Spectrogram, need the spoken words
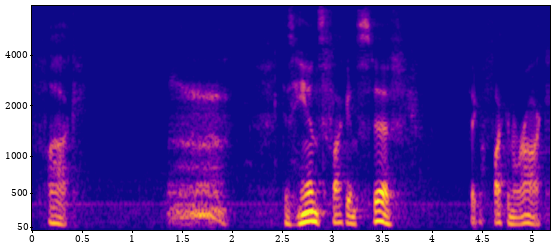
Fuck. His hand's fucking stiff. It's like a fucking rock.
